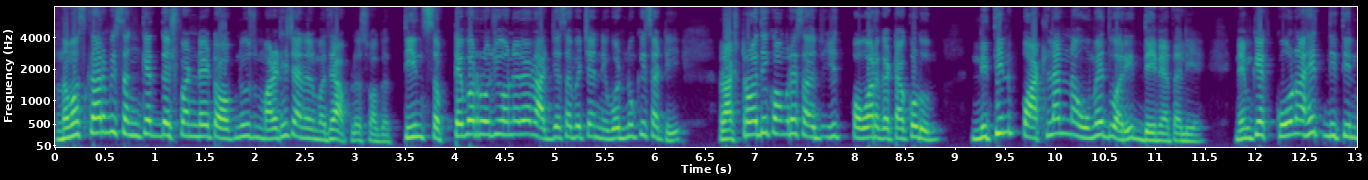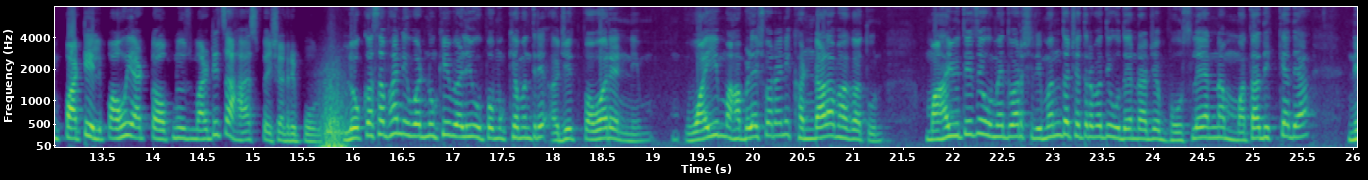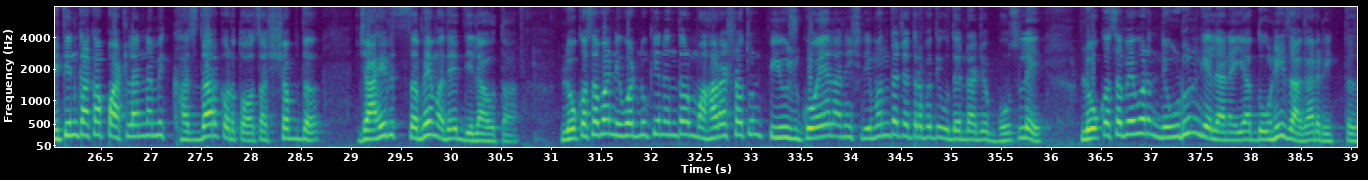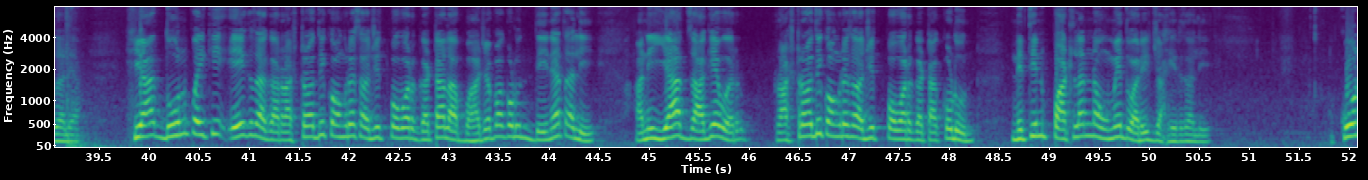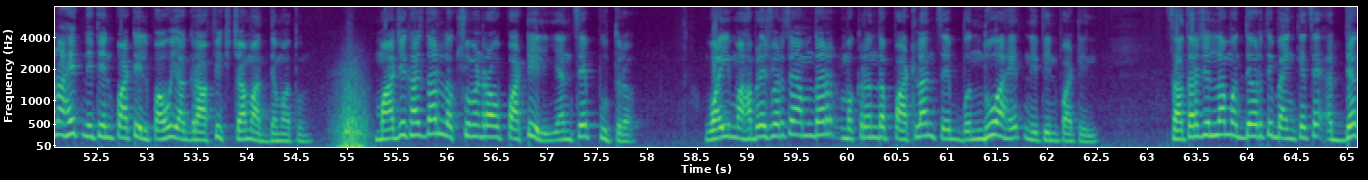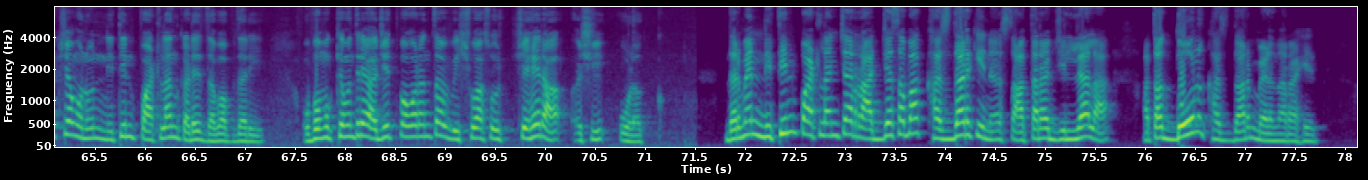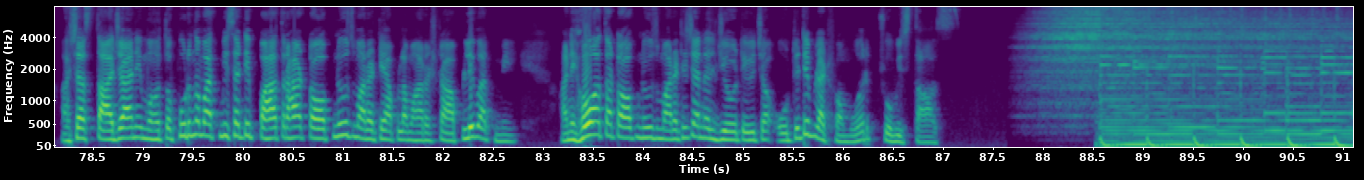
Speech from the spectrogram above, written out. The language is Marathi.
नमस्कार मी संकेत देशपांडे टॉप न्यूज मराठी चॅनलमध्ये आपलं स्वागत. तीन सप्टेंबर रोजी होणाऱ्या राज्यसभेच्या निवडणुकीसाठी राष्ट्रवादी काँग्रेस अजित पवार गटाकडून नितीन पाटलांना उमेदवारी देण्यात आली आहे. नेमके कोण आहेत नितीन पाटील? पाहूया टॉप न्यूज मराठीचा हा स्पेशल रिपोर्ट लोकसभा निवडणुकीवेळी उपमुख्यमंत्री अजित पवार यांनी वाई महाबळेश्वर आणि खंडाळा भागातून महायुतीचे उमेदवार श्रीमंत छत्रपती उदयनराजे भोसले यांना मताधिक्य द्या. नितीन काका पाटलांना मी खासदार करतो असा शब्द जाहीर सभेमध्ये दिला होता. लोकसभा निवडणुकीनंतर महाराष्ट्रातून पियुष गोयल आणि श्रीमंत छत्रपती उदयनराजे भोसले लोकसभेवर निवडून गेल्याने या दोन्ही जागा रिक्त झाल्या. ह्या दोनपैकी एक जागा राष्ट्रवादी काँग्रेस अजित पवार गटाला भाजपाकडून देण्यात आली आणि या जागेवर राष्ट्रवादी काँग्रेस अजित पवार गटाकडून नितीन पाटलांना उमेदवारी जाहीर झाली. कोण आहेत नितीन पाटील पाहूया ग्राफिक्सच्या माध्यमातून. माजी खासदार लक्ष्मणराव पाटील यांचे पुत्र. वाई महाबळेश्वरचे आमदार मकरंद पाटलांचे बंधू आहेत नितीन पाटील. सातारा जिल्हा मध्यवर्ती बँकेचे अध्यक्ष म्हणून नितीन पाटलांकडे जबाबदारी. उपमुख्यमंत्री अजित पवारांचा विश्वासू चेहरा अशी ओळख. दरम्यान नितीन पाटलांच्या राज्यसभा खासदारकीनं सातारा जिल्ह्याला आता दोन खासदार मिळणार आहेत. अशाच ताज्या आणि महत्त्वपूर्ण बातमीसाठी पाहत रहा टॉप न्यूज मराठी आपला महाराष्ट्र आपली बातमी. आणि हो आता top news Marathi channel Jio टीव्हीच्या ओ टी टी प्लॅटफॉर्मवर चोवीस तास.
